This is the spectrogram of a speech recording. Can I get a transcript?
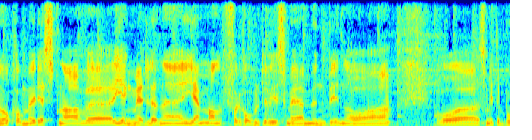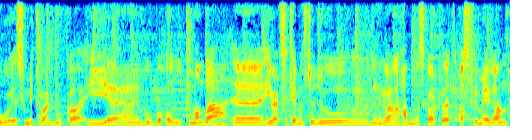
Nå kommer resten av eh, gjengmedlemmene hjem, forhåpentligvis med munnbind og, og smittevernboka i eh, god behold på mandag. Eh, I hvert sitt hjemmestudio denne gang. Hanne Skartvedt, Astrid Mæland,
